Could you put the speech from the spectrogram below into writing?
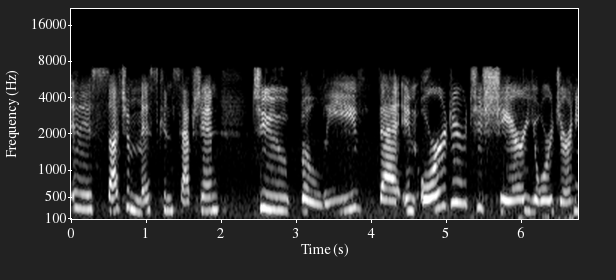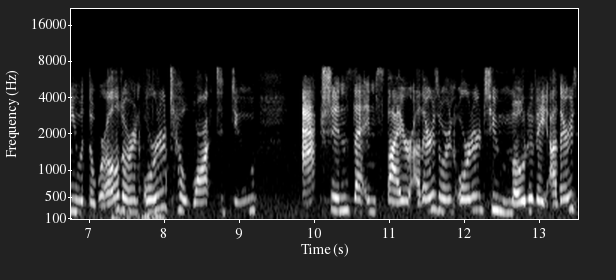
it is such a misconception to believe that in order to share your journey with the world or in order to want to do actions that inspire others or in order to motivate others,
